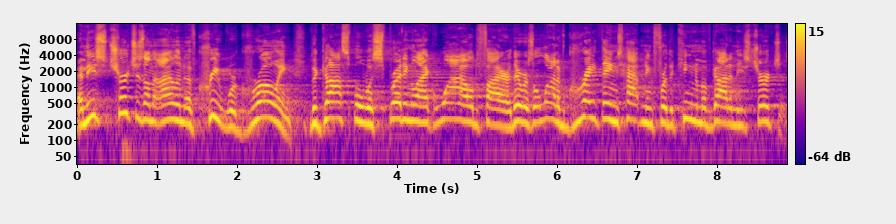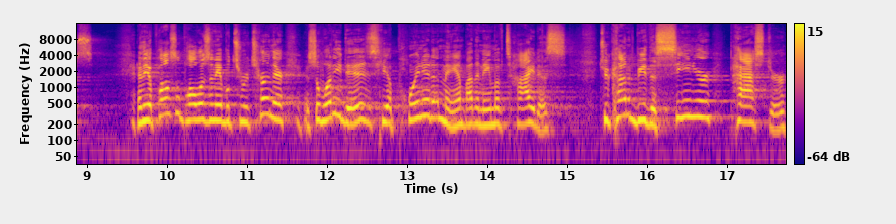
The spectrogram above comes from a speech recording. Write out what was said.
And these churches on the island of Crete were growing. The gospel was spreading like wildfire. There was a lot of great things happening for the kingdom of God in these churches. And the Apostle Paul wasn't able to return there. And so, what he did is he appointed a man by the name of Titus to kind of be the senior pastor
